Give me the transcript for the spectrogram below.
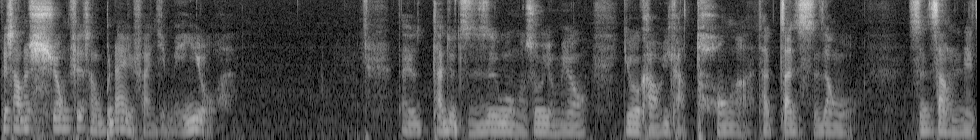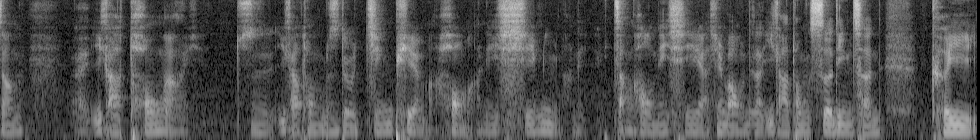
非常的凶，非常不耐烦，也没有啊。”他就他就只是问我说有没有优卡一卡通啊？他暂时让我身上的那张呃一卡通啊，就是一卡通不是都有晶片嘛、号码那些密码、那账号那些啊，先把我那张一卡通设定成可以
